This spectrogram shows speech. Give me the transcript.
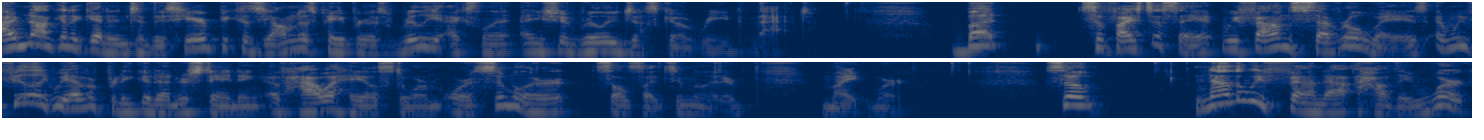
I'm not going to get into this here because Yomna's paper is really excellent and you should really just go read that. But suffice to say, we found several ways and we feel like we have a pretty good understanding of how a hailstorm or a similar cell site simulator might work. So now that we've found out how they work,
